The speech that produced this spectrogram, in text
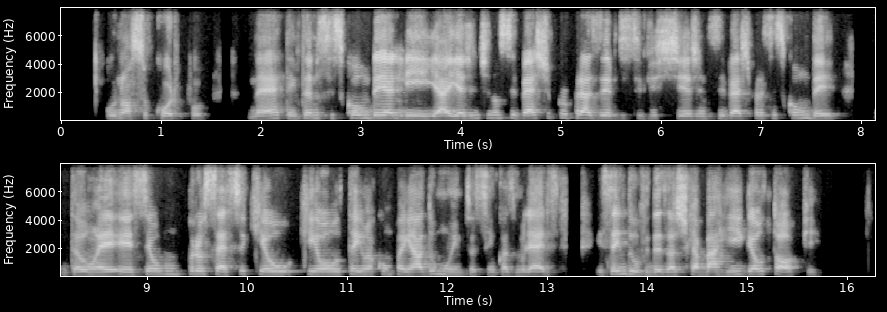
o nosso corpo, né? Tentando se esconder ali. E aí a gente não se veste por prazer de se vestir, a gente se veste para se esconder. Então, é, esse é um processo que eu, que eu tenho acompanhado muito, assim, com as mulheres. E, sem dúvidas, acho que a barriga é o top,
